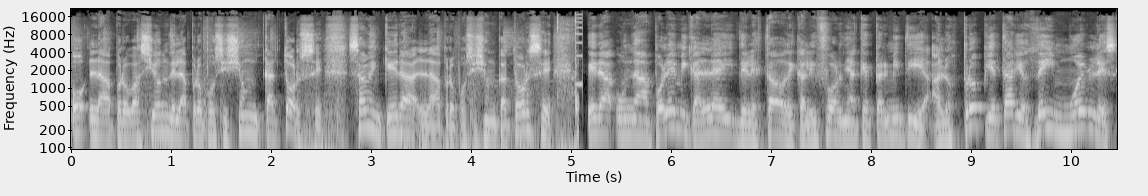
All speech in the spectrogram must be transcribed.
o la aprobación de la Proposición 14. ¿Saben qué era la Proposición 14? Era una polémica ley del Estado de California que permitía a los propietarios de inmuebles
